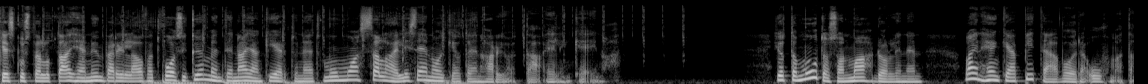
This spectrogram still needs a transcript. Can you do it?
Keskustelut aiheen ympärillä ovat vuosikymmenten ajan kiertyneet muun muassa lailliseen oikeuteen harjoittaa elinkeinoa. Jotta muutos on mahdollinen, lain henkeä pitää voida uhmata,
